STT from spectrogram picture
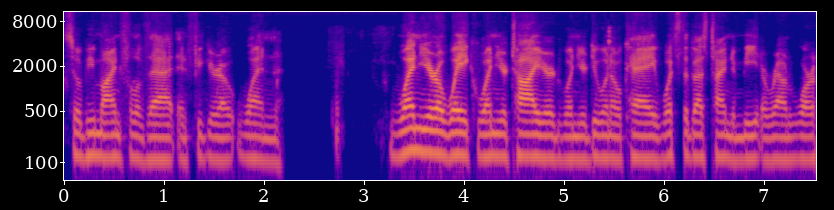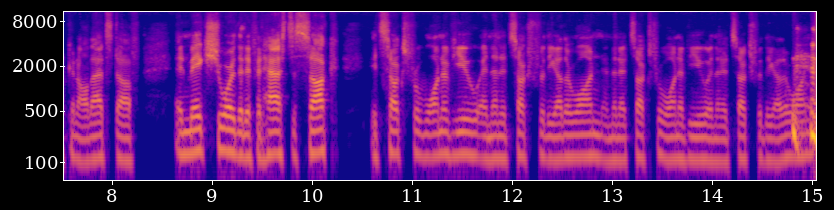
So be mindful of that and figure out when when you're awake, when you're tired, when you're doing okay, what's the best time to meet around work and all that stuff. And make sure that if it has to suck, it sucks for one of you and then it sucks for the other one and then it sucks for one of you and then it sucks for the other one.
